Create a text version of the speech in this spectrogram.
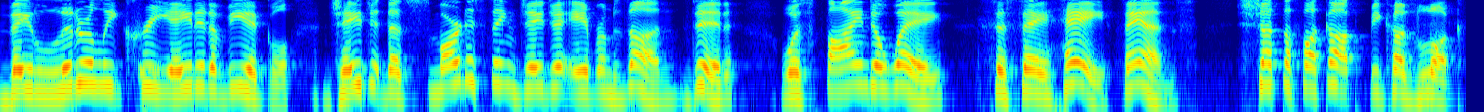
They literally created a vehicle. JJ the smartest thing JJ Abrams done did was find a way to say, "Hey, fans, shut the fuck up because look,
